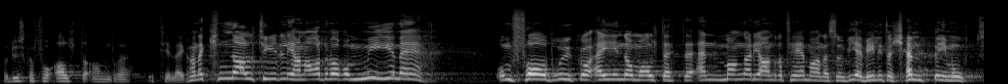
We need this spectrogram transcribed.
og du skal få alt det andre i tillegg. Han er knalltydelig. Han advarer mye mer om forbruk og eiendom og alt dette enn mange av de andre temaene som vi er villige til å kjempe imot.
